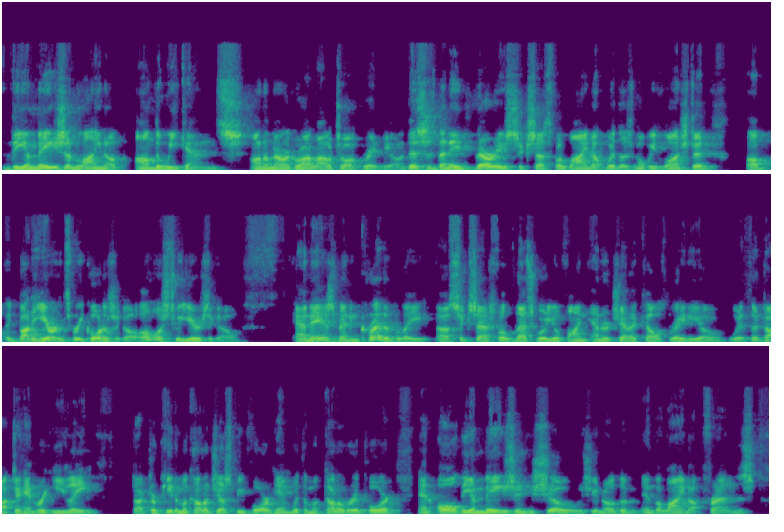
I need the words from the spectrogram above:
the amazing lineup on the weekends on America Out Loud Talk Radio. This has been a very successful lineup with us when we launched it uh, about a year and three quarters ago, almost two years ago. And it has been incredibly uh, successful. That's where you'll find Energetic Health Radio with uh, Dr. Henry Ealy, Dr. Peter McCullough just before him with the McCullough Report, and all the amazing shows. You know them in the lineup, friends.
